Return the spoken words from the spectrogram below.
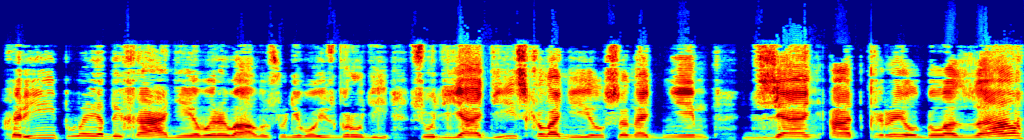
хриплое дыхание вырывалось у него из груди. Судья Ди склонился над ним. Дзянь открыл глаза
